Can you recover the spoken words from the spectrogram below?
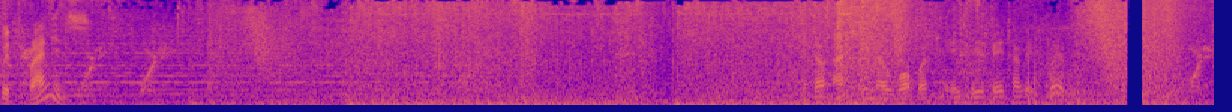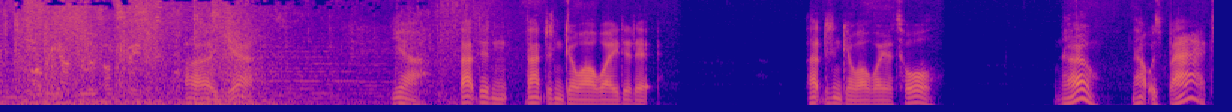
With. Warning. I don't actually know what weapon it is being targeted with. Warning. Our reactor. Uh, yeah. Yeah, that didn't, that didn't go our way, did it? That didn't go our way at all. No, that was bad.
